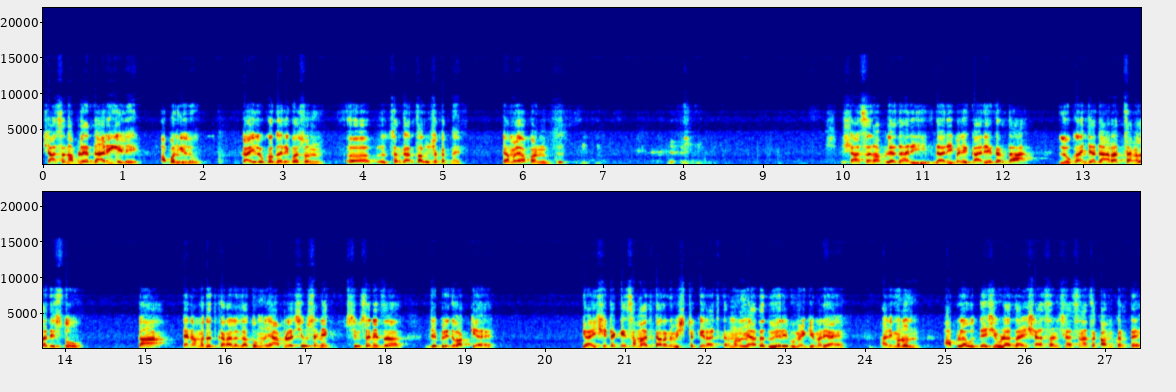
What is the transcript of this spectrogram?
शासन आपल्या दारी गेले. आपण गेलो. काही लोक घरी बसून सरकार चालू शकत नाहीत. त्यामुळे आपण शासन आपल्या धारी दारी म्हणजे कार्यकर्ता लोकांच्या दारात चांगला दिसतो का त्यांना मदत करायला जातो म्हणजे आपलं शिवसेने शिवसेनेचं जे ब्रीदवाक्य आहे की ऐंशी टक्के समाजकारण वीस टक्के राजकारण. म्हणून मी आता दुहेरी भूमिकेमध्ये आहे आणि म्हणून आपला उद्देश एवढाच आहे शासन शासनाचं काम करते.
